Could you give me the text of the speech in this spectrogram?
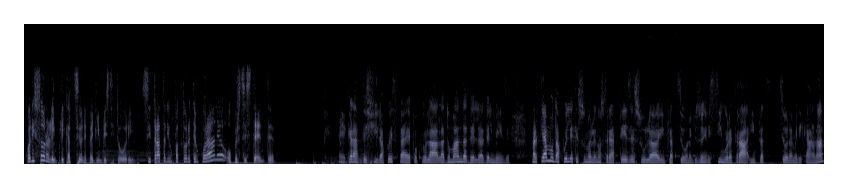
Quali sono le implicazioni per gli investitori? Si tratta di un fattore temporaneo o persistente? Eh, grazie Scila, questa è proprio la, la domanda del, del, mese. Partiamo da quelle che sono le nostre attese sull'inflazione. Bisogna distinguere tra inflazione americana,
